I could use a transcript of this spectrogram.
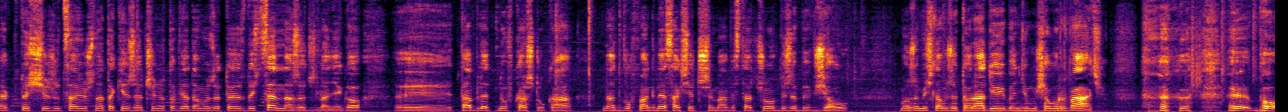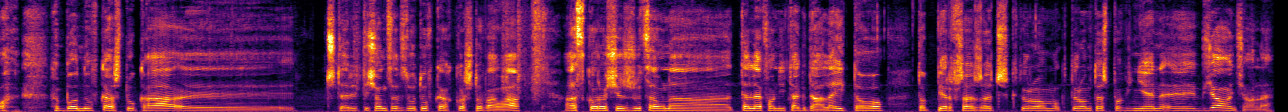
jak ktoś się rzuca już na takie rzeczy, no to wiadomo, że to jest dość cenna rzecz dla niego. Y, tablet nówka sztuka, na dwóch magnesach się trzyma, wystarczyłoby, żeby wziął. Może myślał, że to radio i będzie musiał rwać. bo, bo nówka sztuka yy, 4000 w złotówkach kosztowała, a skoro się rzucał na telefon i tak dalej, to, to pierwsza rzecz, którą, którą też powinien yy, wziąć, ale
